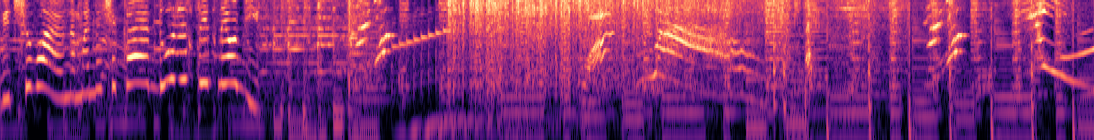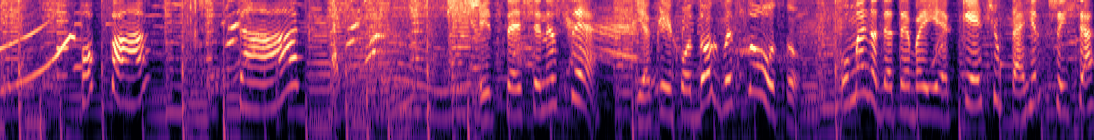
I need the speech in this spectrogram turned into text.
Відчуваю, на мене чекає дуже ситний обід. Опа! Так. І це ще не все. Який ходок без соусу. У мене для тебе є кетчуп та гірчиця.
